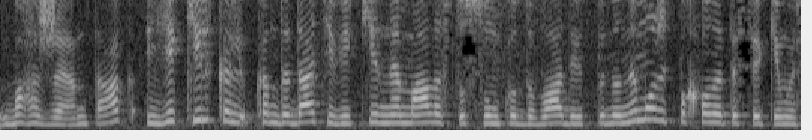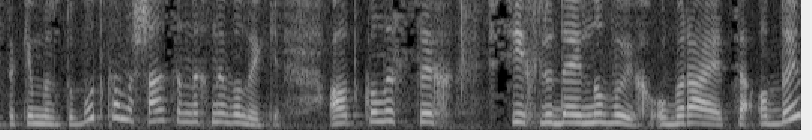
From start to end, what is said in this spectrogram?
багажем, так є кілька кандидатів, які не мали стосунку до влади, відповідно, не можуть похвалитися якимись такими здобутками, шанси в них невеликі. А от коли з цих всіх людей нових обирається один,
